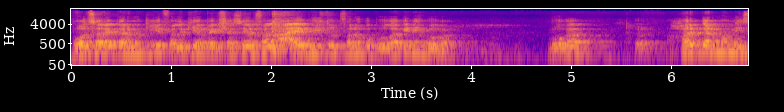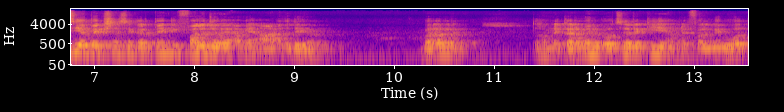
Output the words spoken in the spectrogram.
बहुत सारे कर्म किए, फल की अपेक्षा से, और फल आए भी तो उन फलों को भोगा कि नहीं भोगा? भोगा। और हर कर्म हम इसी अपेक्षा से करते हैं कि फल जो है हमें आनंद देगा। बराबर है? तो हमने कर्म भी बहुत सारे किए, हमने फल भी बहुत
